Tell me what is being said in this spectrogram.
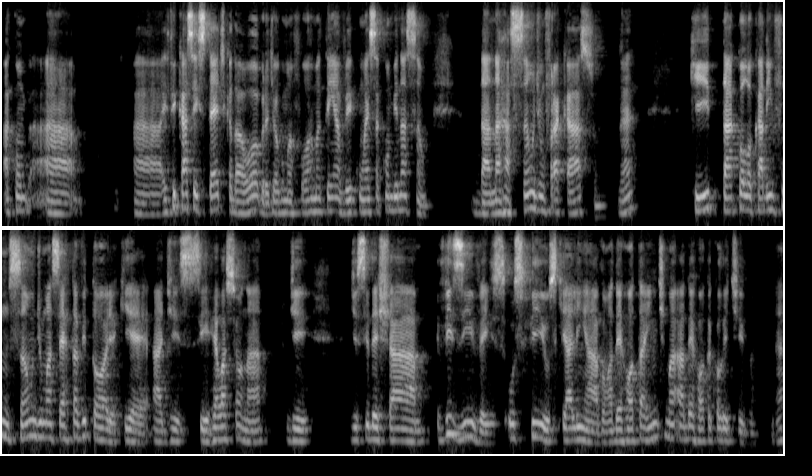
a, a, a eficácia estética da obra, de alguma forma, tem a ver com essa combinação da narração de um fracasso, né, que está colocada em função de uma certa vitória, que é a de se relacionar, de de se deixar visíveis os fios que alinhavam a derrota íntima à derrota coletiva, né?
